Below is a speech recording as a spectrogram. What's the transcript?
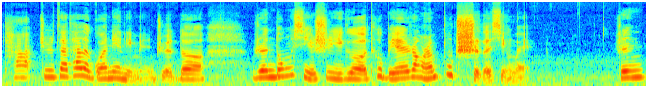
她就是在她的观念里面觉得扔东西是一个特别让人不耻的行为，扔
